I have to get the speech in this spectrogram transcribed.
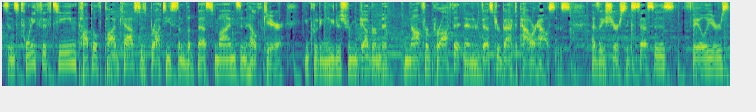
Since 2015, Pop Health Podcast has brought to you some of the best minds in healthcare, including leaders from government, not for profit, and investor backed powerhouses, as they share successes, failures,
